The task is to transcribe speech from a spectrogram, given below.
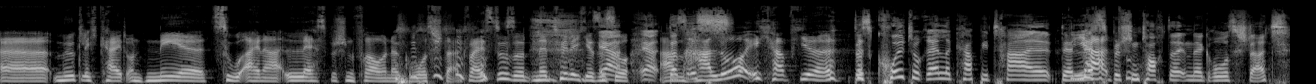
äh, Möglichkeit und Nähe zu einer lesbischen Frau in der Großstadt, weißt du? So natürlich ist es Ja, so. ja, das ähm, ist- hallo, ich habe hier Das kulturelle Kapital der Ja, lesbischen Tochter in der Großstadt.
